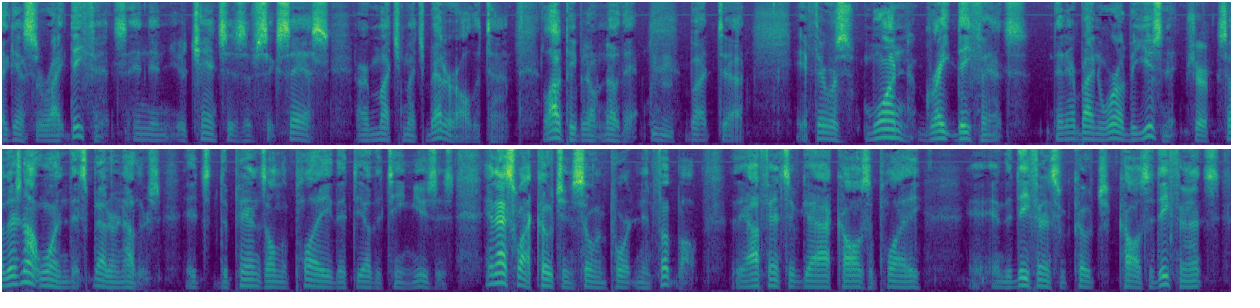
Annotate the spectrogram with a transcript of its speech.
against the right defense, and then your chances of success are much, much better all the time. A lot of people don't know that. Mm-hmm. But uh, if there was one great defense, then everybody in the world would be using it. Sure. So there's not one that's better than others. It depends on the play that the other team uses. And that's why coaching is so important in football. The offensive guy calls a play, and the defensive coach calls the defense –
